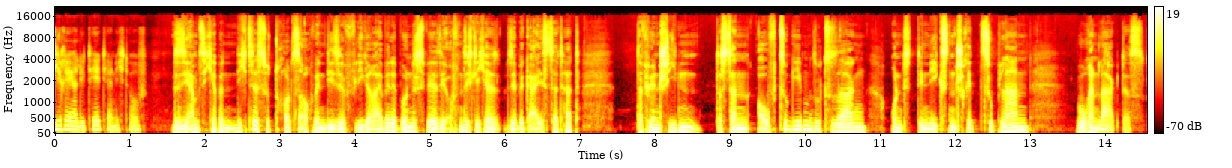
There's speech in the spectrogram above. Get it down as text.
die Realität ja nicht auf. Sie haben sich aber nichtsdestotrotz, auch wenn diese Fliegerei bei der Bundeswehr Sie offensichtlich ja sehr begeistert hat, dafür entschieden, das dann aufzugeben sozusagen und den nächsten Schritt zu planen. Woran lag das?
